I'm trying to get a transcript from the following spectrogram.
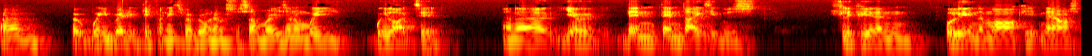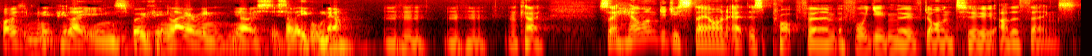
Um, but we read it differently to everyone else for some reason, and we we liked it. And uh, yeah, then then days it was flipping and bullying the market. Now I suppose manipulating, spoofing, layering. You know, it's it's illegal now. Mm-hmm. Mm-hmm. Okay. So how long did you stay on at this prop firm before you moved on to other things?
